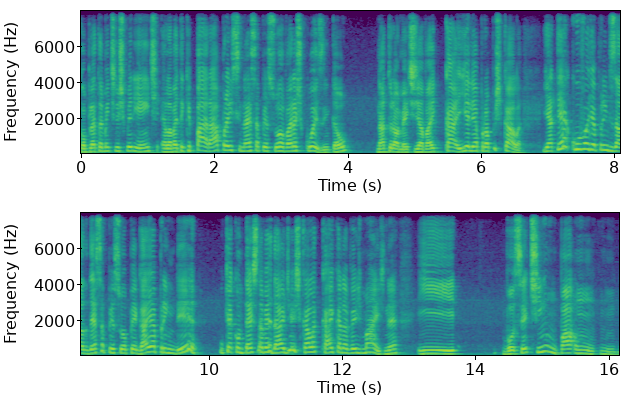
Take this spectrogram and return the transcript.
completamente inexperiente, ela vai ter que parar para ensinar essa pessoa várias coisas. Então, naturalmente, já vai cair ali a própria escala. E até a curva de aprendizado dessa pessoa pegar e aprender, o que acontece na verdade, a escala cai cada vez mais, né? E você tinha um, um, um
